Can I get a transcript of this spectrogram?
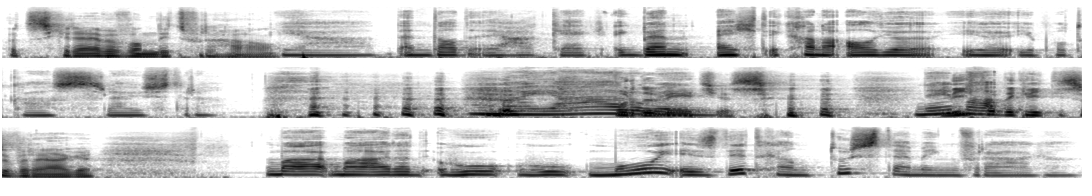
het schrijven van dit verhaal. Ja, en dat, ja, kijk, ik ben echt, ik ga naar al je, je, je podcasts luisteren. maar ja, voor de Robin. weetjes. Nee, niet maar, voor de kritische vragen. maar, maar dat, hoe, hoe mooi is dit gaan toestemming vragen?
